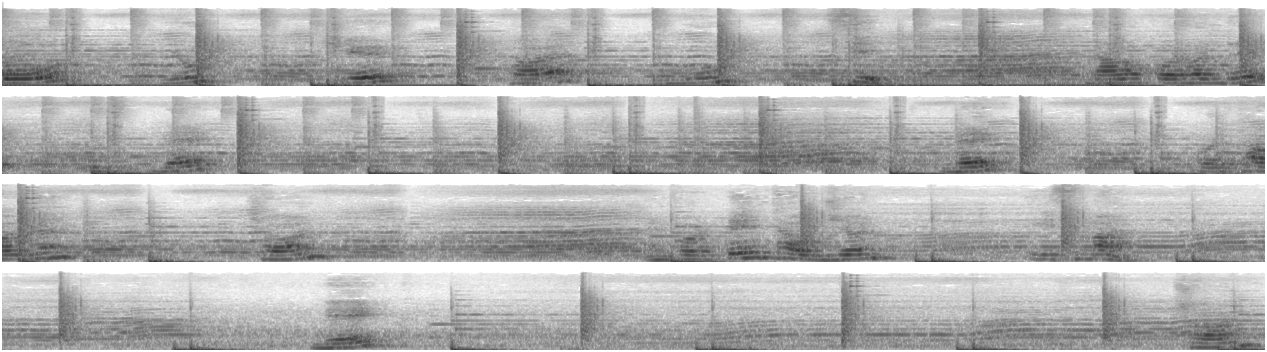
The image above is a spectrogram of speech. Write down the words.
o, you, share, her, go, sit. Now for hundred, it's back, back. For thousand, chon, and for ten thousand is man. Back, chon.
